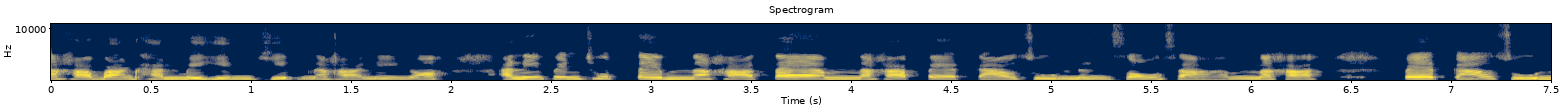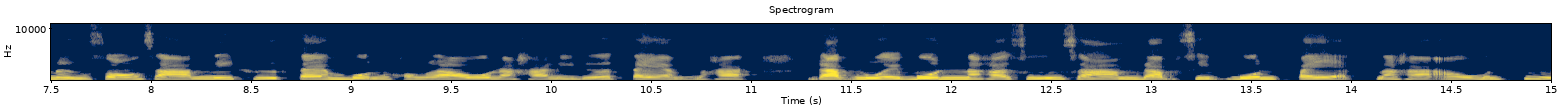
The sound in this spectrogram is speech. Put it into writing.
นะคะ บางท่านไม่เห็นคลิปนะคะนี่เนาะอันนี้เป็นชุดเต็มนะคะ แต้มนะคะแปดเก้าศูนย์หนึ่งสองสามนะคะแปดเก้าศูนย์หนึ่งสองสามนี่คือแต้มบนของเรานะคะนี่เด้อแต้มนะคะ ดับหน่วยบนนะคะศูนย์สามดับสิบบนแปดนะคะ เอามันคือ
